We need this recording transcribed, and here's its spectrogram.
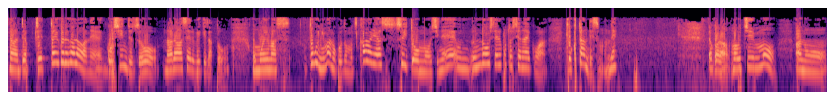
だから絶対これからはね、護身術を習わせるべきだと思います。特に今の子供捕まりやすいと思うしね、運動してることしてない子は極端ですもんね。だから、まあ、うちも、あの、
